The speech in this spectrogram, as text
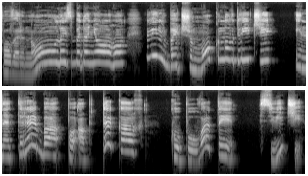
Повернулись би до нього, він би чмокнув двічі, і не треба по аптеках купувати свічі.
